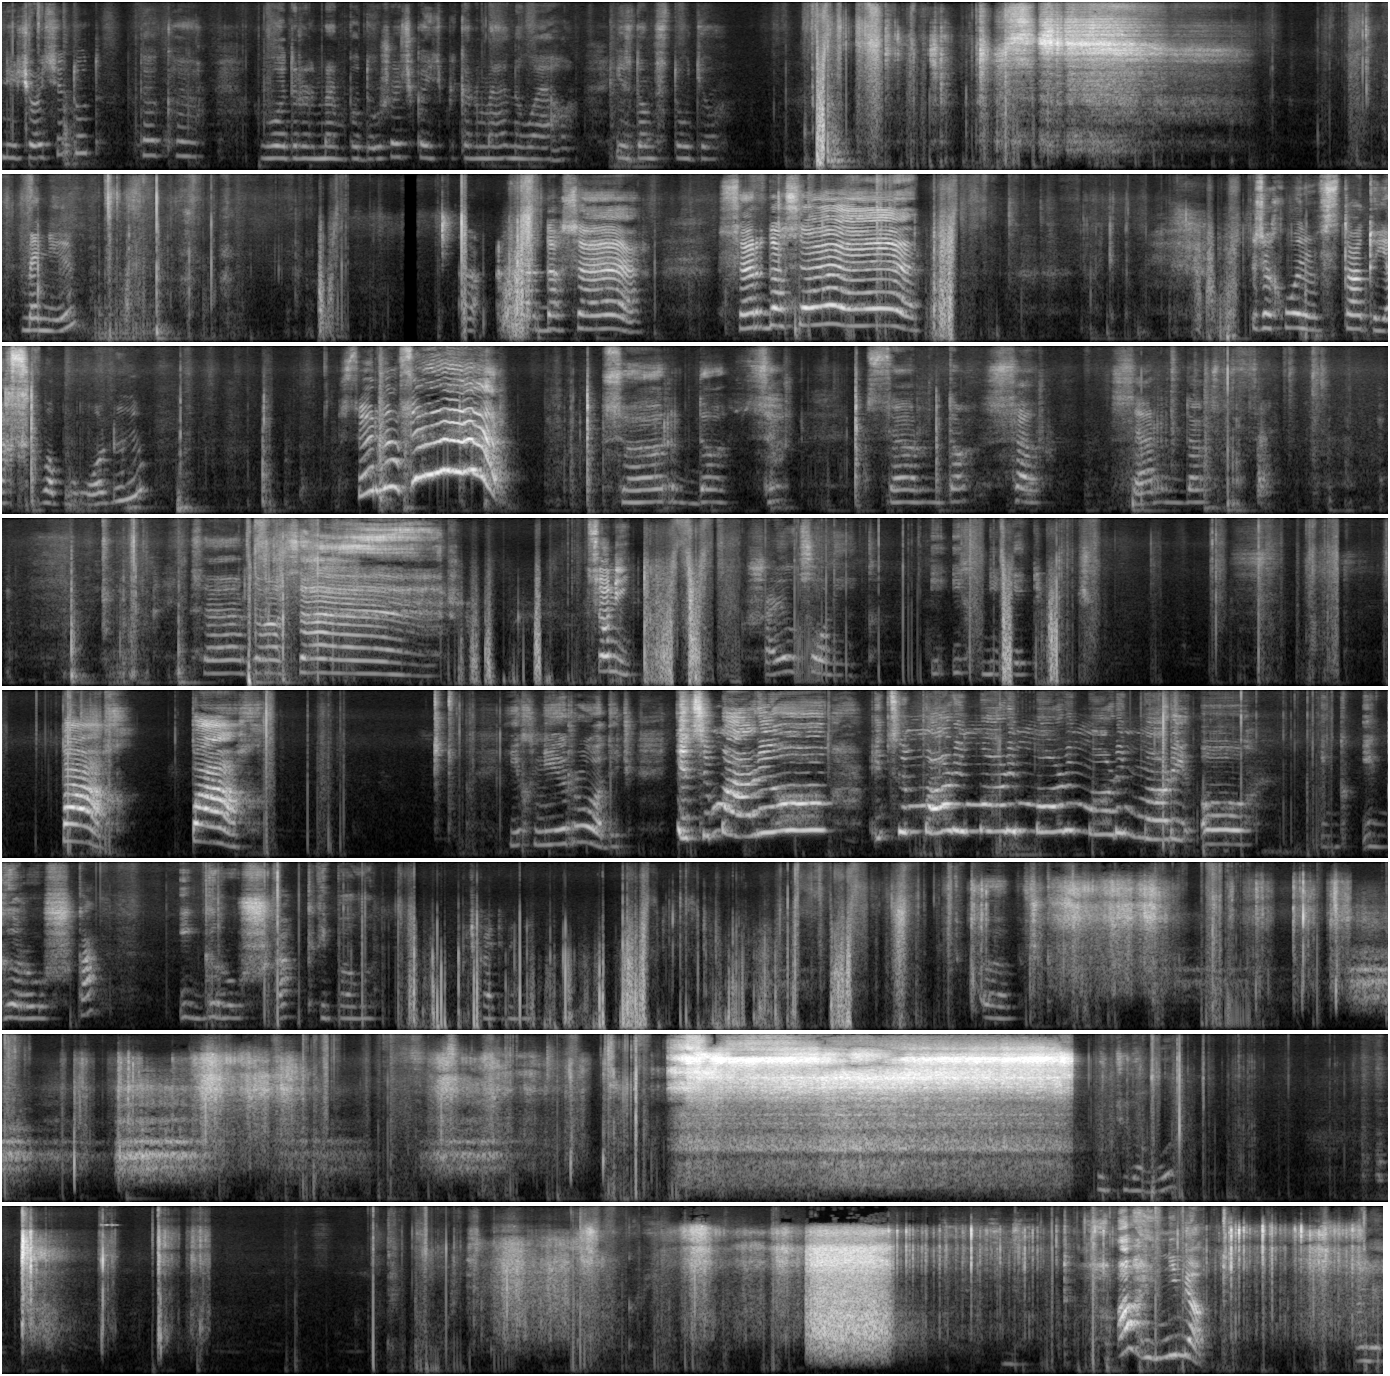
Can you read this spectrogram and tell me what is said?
Нічого себе тут таке. Вот дрельмен подушечка і спікермен Лего із Дом Студіо. Меню. А, Сердосер. Сердосер. Заходимо в статуя свободи. Сердосер. Сердосер. Сердосер. Сердосер. Сердосер. Сонік. Шайл Сонік. І їхній діть. Пах! Ігрушка. Ігрушка. Кріпова. Почекайте мені. Е, Вот сюда вот.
